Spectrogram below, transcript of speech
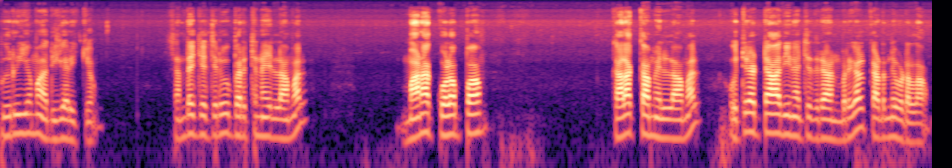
பிரியம் அதிகரிக்கும். சண்டை சச்சரவு பிரச்சனை இல்லாமல் மனக்குழப்பம் கலக்கம் இல்லாமல் உத்திரட்டாதி நட்சத்திர அன்பர்கள் கடந்து விடலாம்.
